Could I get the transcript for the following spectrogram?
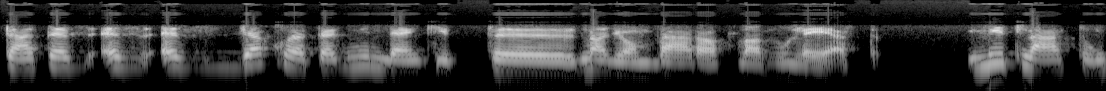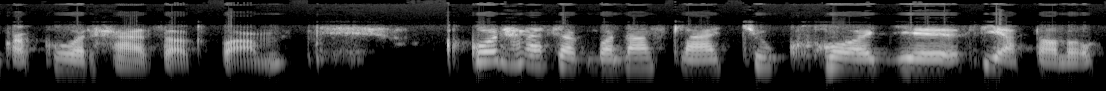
Tehát ez, ez, ez gyakorlatilag mindenkit nagyon váratlanul ért mit látunk a kórházakban? A kórházakban azt látjuk, hogy fiatalok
